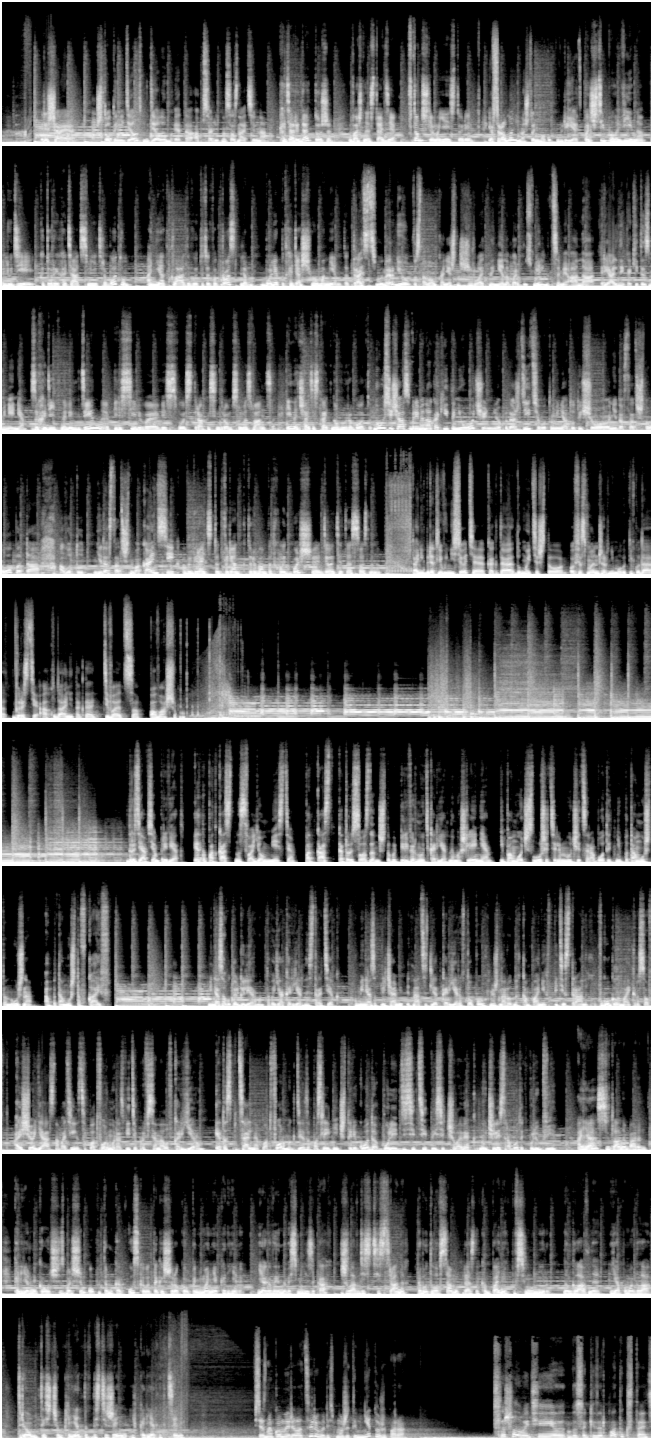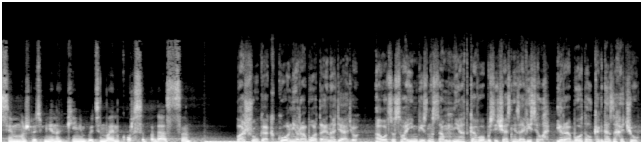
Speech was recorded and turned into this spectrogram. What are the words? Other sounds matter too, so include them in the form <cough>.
Решая что-то не делать, мы делаем это абсолютно сознательно. Хотя рыдать тоже важная стадия, в том числе моей истории. Я все равно ни на что не могу повлиять. Почти половина людей, которые хотят сменить работу, они откладывают этот вопрос для более подходящего момента. Тратить свою энергию в основном, конечно же, желательно не на борьбу с мельницами, а на реальные какие-то изменения. Заходить на LinkedIn, пересиливая весь свой страх и синдром самозванца, и начать искать новую работу. Ну, сейчас времена какие-то не очень. Подождите, вот у меня тут еще недостаточно опыта, а вот тут недостаточно вакансий. Выбирайте тот вариант, который вам подходит больше, делайте это осознанно. А не бред ли вы несете, когда думаете, что офис-менеджер не могут никуда вырасти? А куда они тогда деваются, по-вашему? Друзья, всем привет! Это подкаст «На своем месте». Подкаст, который создан, чтобы перевернуть карьерное мышление и помочь слушателям научиться работать не потому, что нужно, а потому, что в кайф. Меня зовут Ольга Лермонтова, я карьерный стратег. У меня за плечами 15 лет карьеры в топовых международных компаниях в пяти странах, в Google и Microsoft. А еще я основательница платформы развития профессионалов карьером. Это специальная платформа, где за последние 4 года более 10 тысяч человек научились работать по любви. А я Светлана Барон, карьерный коуч с большим опытом как узкого, так и широкого понимания карьеры. Я говорю на 8 языках, жила в 10 странах, работала в самых разных компаниях по всему миру. Но главное, я помогла трем тысячам клиентов в их карьерных целей. Все знакомые релацировались, может, и мне тоже пора? Слышала, войти высокие зарплаты, кстати. Может быть, мне на какие-нибудь онлайн-курсы подастся? Пашу как кони, работая на дядю. А вот со своим бизнесом ни от кого бы сейчас не зависел и работал, когда захочу.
